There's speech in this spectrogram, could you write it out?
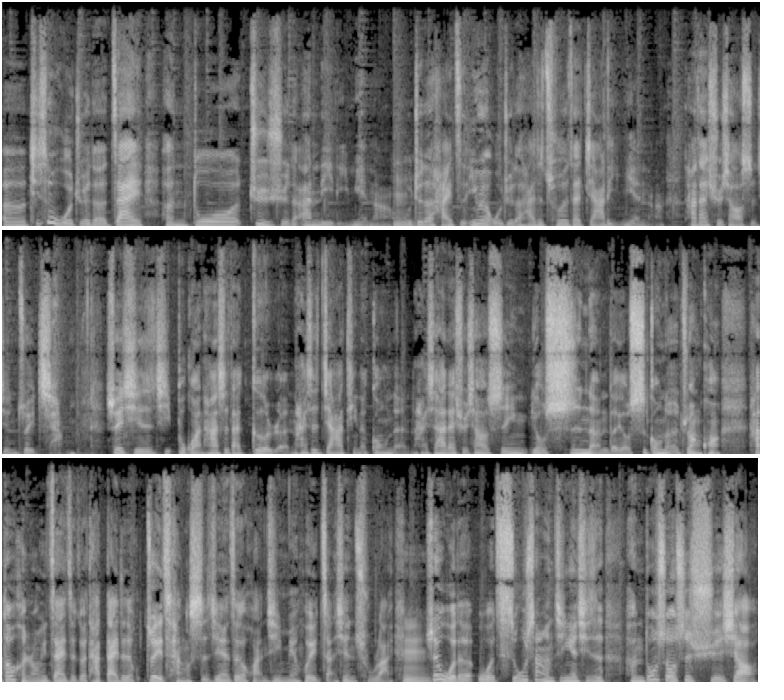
呃，其实我觉得在很多拒学的案例里面啊，嗯、我觉得孩子，因为我觉得孩子除了在家里面啊，他在学校的时间最长，所以其实其不管他是在个人还是家庭的功能，还是他在学校适应有失能的、有失功能的状况，他都很容易在这个他待的最长时间的这个环境里面会展现出来。嗯，所以我的我实务上的经验，其实很多时候是学校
